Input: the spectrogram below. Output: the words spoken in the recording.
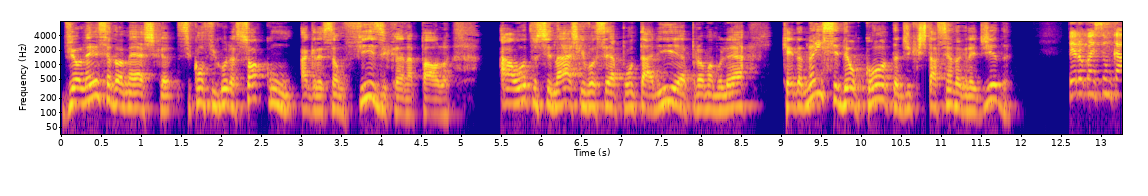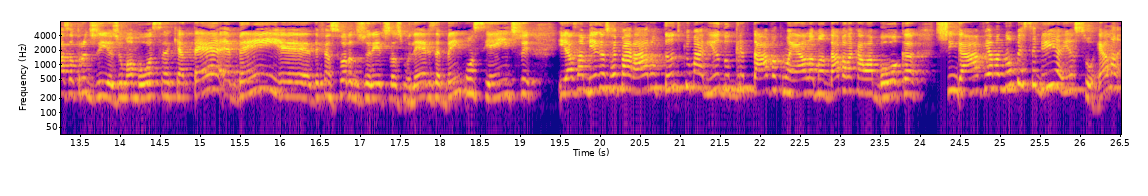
violência doméstica se configura só com agressão física, Ana Paula? Há outros sinais que você apontaria para uma mulher que ainda nem se deu conta de que está sendo agredida? Eu conheci um caso outro dia de uma moça que até é bem é, defensora dos direitos das mulheres, é bem consciente e as amigas repararam tanto que o marido gritava com ela, mandava ela calar a boca, xingava e ela não percebia isso. Ela,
